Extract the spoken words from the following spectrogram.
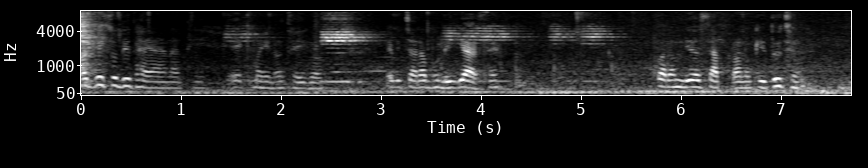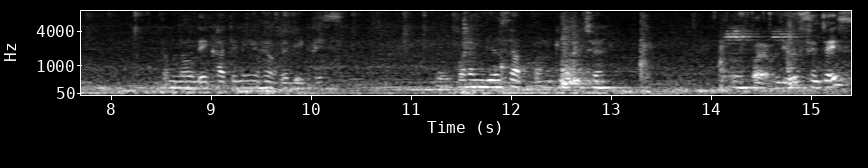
હજી સુધી થયા નથી. એક મહિનો થઈ ગયો. એ બિચારા ભૂલી ગયા હશે પરમ દિવસે આપવાનું કીધું છે. તમને હું દેખાતી નહીં હવે દેખાઈશ. પરમ દિવસે આપવાનું કીધું છે. હું પરમ દિવસે જઈશ.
